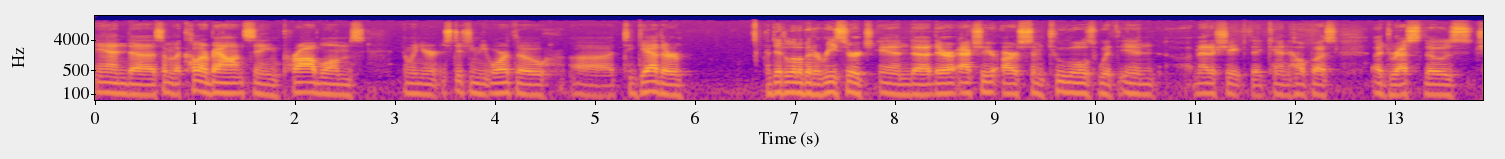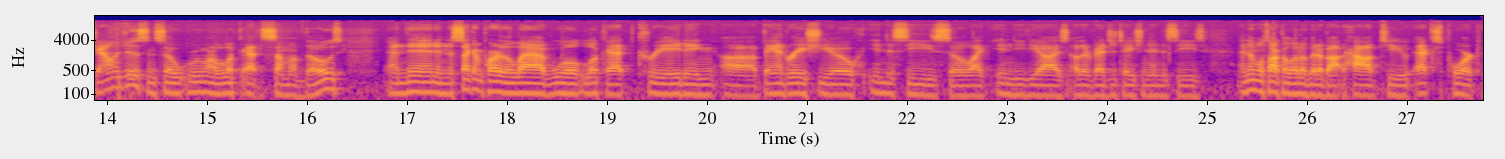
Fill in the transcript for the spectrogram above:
and uh, some of the color balancing problems and when you're stitching the ortho uh, together, I did a little bit of research, and uh, there actually are some tools within Metashape that can help us address those challenges, and so we want to look at some of those. And then in the second part of the lab, we'll look at creating uh, band ratio indices, so like NDVIs and other vegetation indices. And then we'll talk a little bit about how to export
